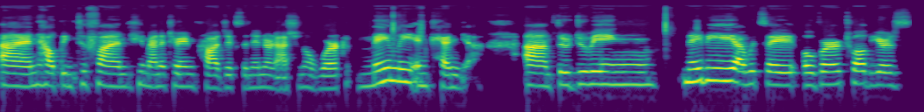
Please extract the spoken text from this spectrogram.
and helping to fund humanitarian projects and international work, mainly in Kenya, um, through doing maybe I would say over 12 years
